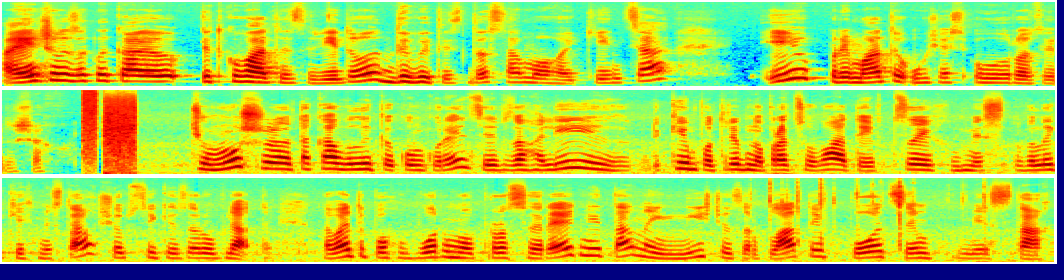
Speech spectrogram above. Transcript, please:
а інших закликаю слідкувати за відео, дивитись до самого кінця і приймати участь у розіграшах. Чому ж така велика конкуренція? Взагалі, ким потрібно працювати в цих міс- великих містах, щоб стільки заробляти? Давайте поговоримо про середні та найнижчі зарплати по цим містах,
